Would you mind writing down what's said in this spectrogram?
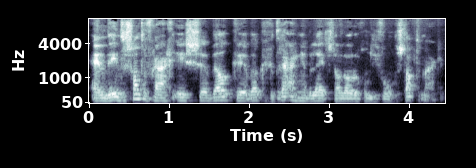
En de interessante vraag is, uh, welke, welke gedragingen hebben leiders nou nodig om die volgende stap te maken?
